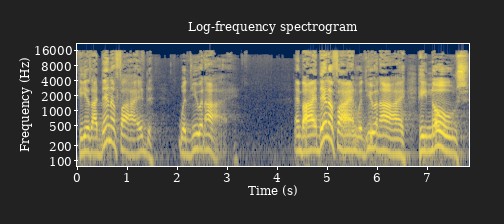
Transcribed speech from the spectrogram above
He is identified with you and I. And by identifying with you and I, He knows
